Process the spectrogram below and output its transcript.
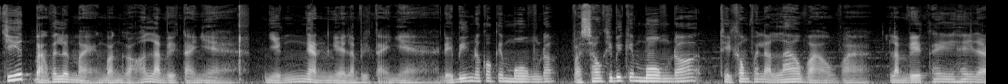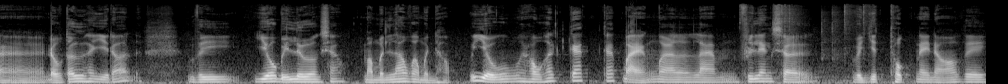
Chí ít bạn phải lên mạng, bạn gõ làm việc tại nhà những ngành nghề làm việc tại nhà để biết nó có cái môn đó. Và sau khi biết cái môn đó thì không phải là lao vào và làm việc hay hay là đầu tư hay gì đó vì vô bị lừa sao? Mà mình lao vào mình học. Ví dụ hầu hết các các bạn mà làm freelancer về dịch thuật này nọ về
